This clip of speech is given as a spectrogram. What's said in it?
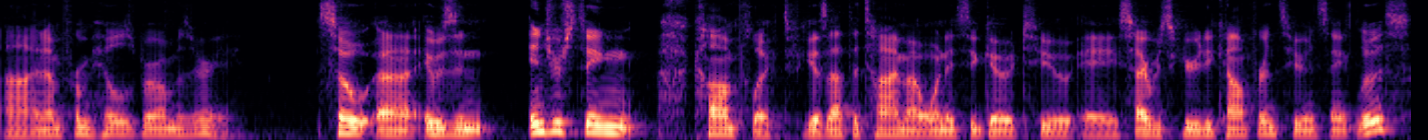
uh, and I'm from Hillsboro, Missouri. So uh, it was an interesting conflict because at the time I wanted to go to a cybersecurity conference here in St. Louis,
